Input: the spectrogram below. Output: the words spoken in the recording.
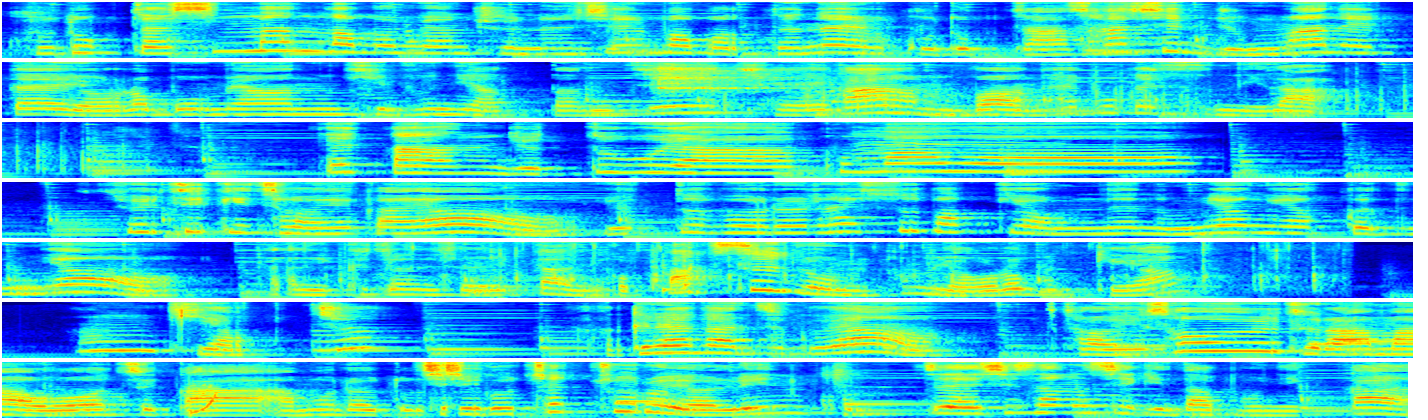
구독자 10만 넘으면 주는 실버 버튼을 구독자 46만일 때 열어보면 기분이 어떤지 제가 한번 해보겠습니다. 일단 유튜브야 고마워. 솔직히 저희가요 유튜브를 할 수밖에 없는 운명이었거든요. 아니 그 전에 저 일단 이거 박스 좀 한번 열어볼게요. 음 귀엽죠? 아, 그래가지고요 저희 서울 드라마 어워즈가 아무래도 지구 최초로 열린 국제 시상식이다 보니까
